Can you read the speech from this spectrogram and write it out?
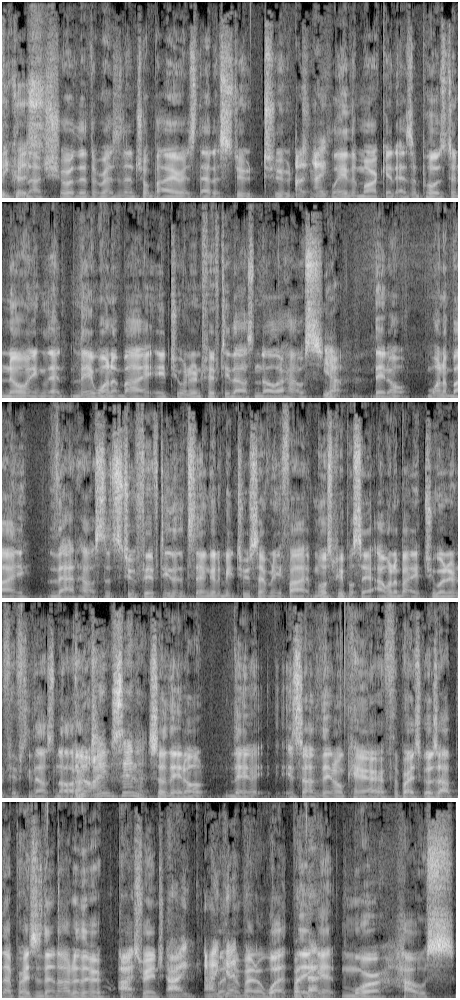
because I'm not sure that the residential buyer is that astute to, to I- play the market as opposed to knowing that they want to buy a $250,000 house. Yep. They don't want to buy that house that's 250 that's then going to be 275. Most people say I want to buy a $250,000 house. No, I understand that. So they don't they it's not that they don't care. If the price goes up, that price is then out of their price range. I- I but get no matter what, But they that- get more house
